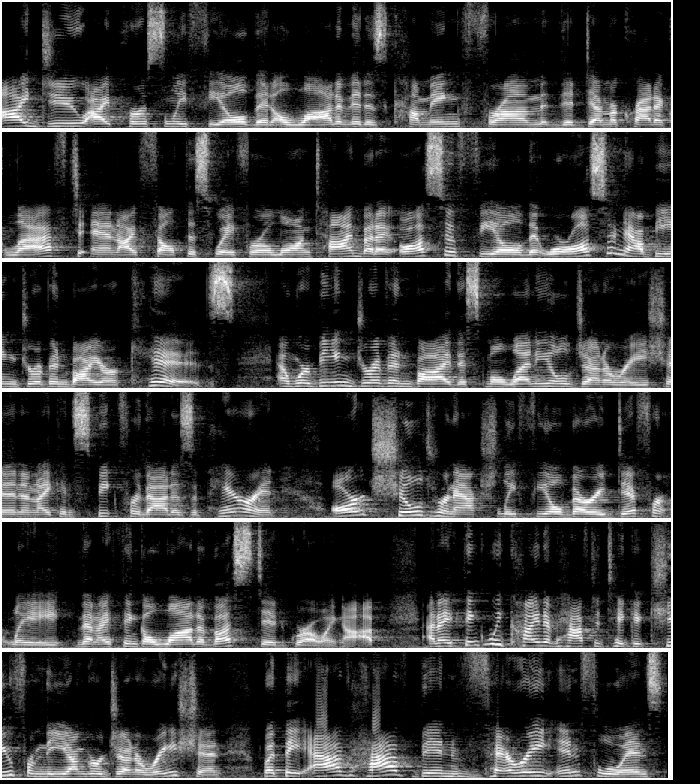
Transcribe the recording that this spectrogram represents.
I do. I personally feel that a lot of it is coming from the Democratic left, and I felt this way for a long time. But I also feel that we're also now being driven by our kids, and we're being driven by this millennial generation, and I can speak for that as a parent our children actually feel very differently than I think a lot of us did growing up. And I think we kind of have to take a cue from the younger generation, but they have, have been very influenced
